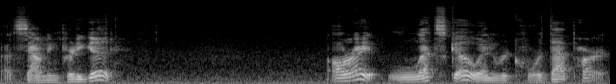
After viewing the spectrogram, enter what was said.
That's sounding pretty good. Alright, let's go and record that part.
